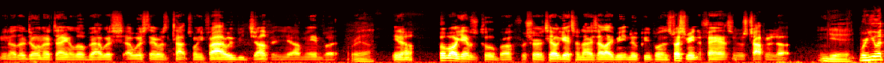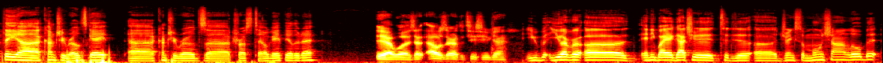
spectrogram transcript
you know, they're doing their thing a little bit. I wish I wish there was a top twenty five. We'd be jumping. You know what I mean? But Real. you know, football games are cool, bro, for sure. Tailgates are nice. I like meeting new people, and especially meeting the fans. You know, just chopping it up. Yeah. Were you at the uh, Country Roads gate, uh, Country Roads uh, Trust tailgate the other day? Yeah, I was. I- I was there at the TCU game. You you ever uh anybody got you to, to uh drink some moonshine a little bit?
